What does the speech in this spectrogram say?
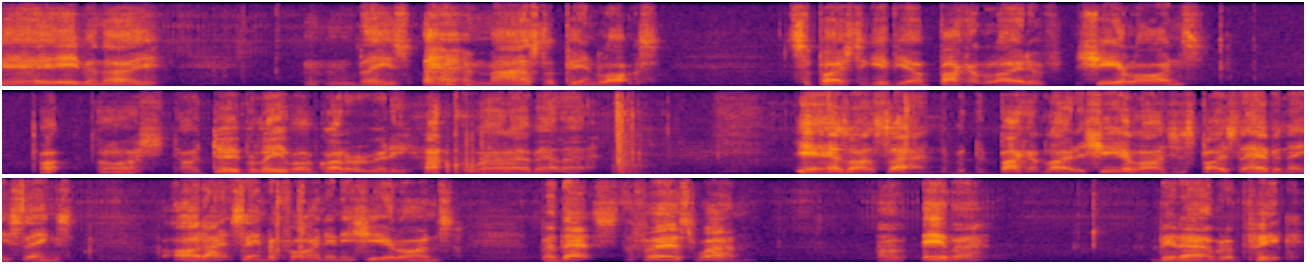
Yeah, even though these master pin locks supposed to give you a bucket load of shear lines Oh, I do believe I've got it already. well, how about that? Yeah, as I was saying, with the bucket load of shear lines you're supposed to have in these things, I don't seem to find any shear lines. But that's the first one I've ever been able to pick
